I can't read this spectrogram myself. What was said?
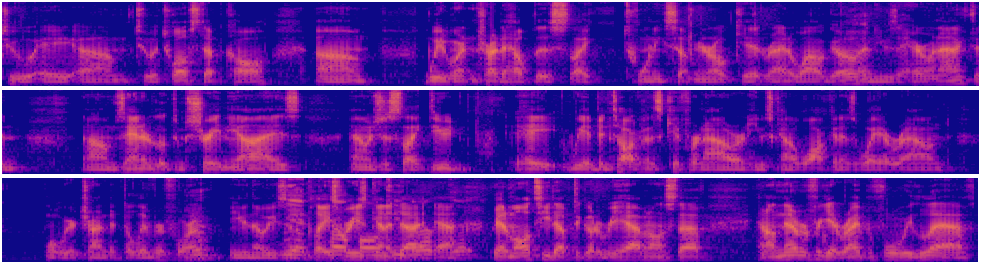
to a um, to a 12 step call. Um, we went and tried to help this like 20 something year old kid right a while ago, and he was a heroin addict. And um, Xander looked him straight in the eyes and was just like, dude, hey, we had been talking to this kid for an hour, and he was kind of walking his way around what we were trying to deliver for him, even though he's We in a place where he's going to die. up, yeah, yep. we had him all teed up to go to rehab and all that stuff. And I'll never forget. Right before we left,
